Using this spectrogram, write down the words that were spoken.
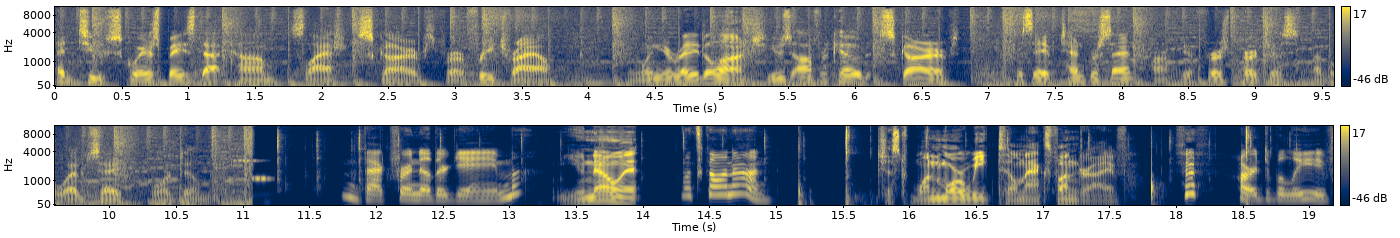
Head to squarespace.com slash scarves for a free trial. And when you're ready to launch, use offer code SCARVES to save 10% off your first purchase of a website or domain. Back for another game. You know it. What's going on? Just one more week till Max Fun Drive. Hard to believe.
